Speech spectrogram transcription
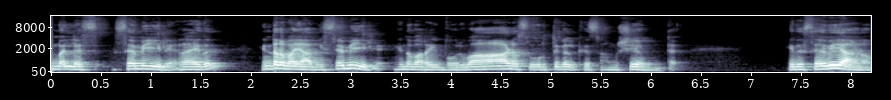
എം എൽ എസ് സെമിയിൽ അതായത് ഇന്റർ മയാമി സെബിയിൽ എന്ന് പറയുമ്പോൾ ഒരുപാട് സുഹൃത്തുക്കൾക്ക് സംശയമുണ്ട്. ഇത് സെവിയാണോ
